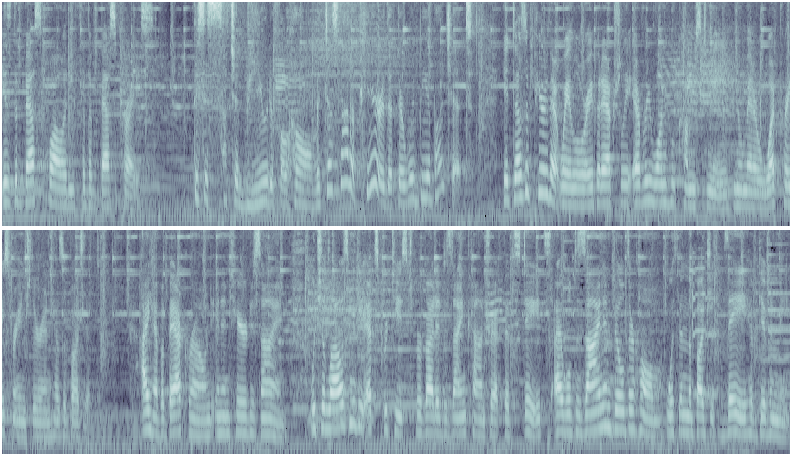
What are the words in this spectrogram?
is the best quality for the best price. This is such a beautiful home. It does not appear that there would be a budget. It does appear that way, Lori, but actually everyone who comes to me, no matter what price range they're in, has a budget. I have a background in interior design, which allows me the expertise to provide a design contract that states I will design and build their home within the budget they have given me.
